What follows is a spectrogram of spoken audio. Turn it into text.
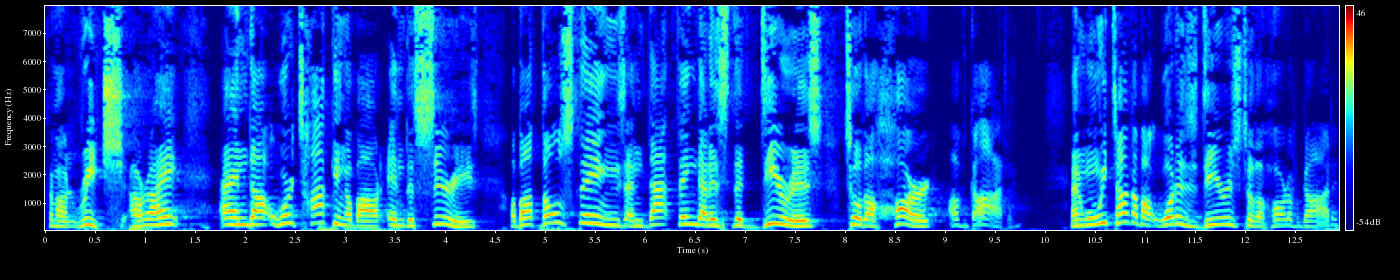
Come on, Reach. All right, and uh, we're talking about in the series about those things and that thing that is the dearest to the heart of God. And when we talk about what is dearest to the heart of God,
